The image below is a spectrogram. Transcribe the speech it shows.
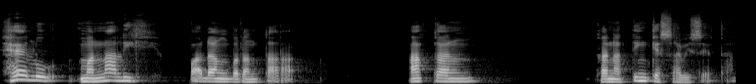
helu menalih padang berantara akan karena tingkes sawi setan.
